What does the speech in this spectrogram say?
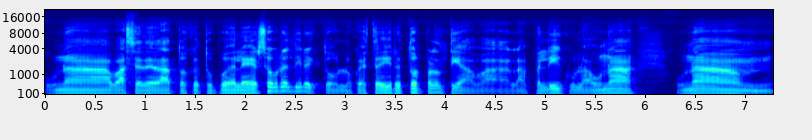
una base de datos que tú puedes leer sobre el director, lo que este director planteaba, la película, una, una mm,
